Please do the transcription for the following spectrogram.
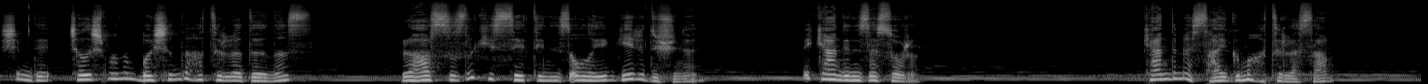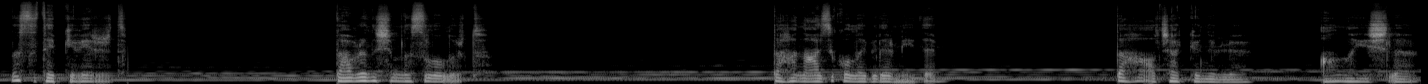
Şimdi çalışmanın başında hatırladığınız, rahatsızlık hissettiğiniz olayı geri düşünün ve kendinize sorun. Kendime saygımı hatırlasam nasıl tepki verirdim? Davranışım nasıl olurdu? Daha nazik olabilir miydim? Daha alçak gönüllü, anlayışlı,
